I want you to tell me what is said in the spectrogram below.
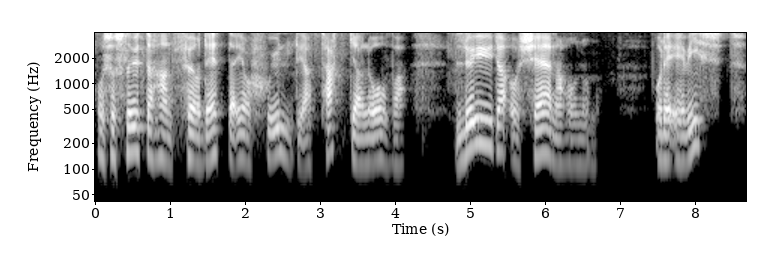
Och så slutar han, för detta är jag skyldig att tacka och lova, lyda och tjäna honom. Och det är visst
